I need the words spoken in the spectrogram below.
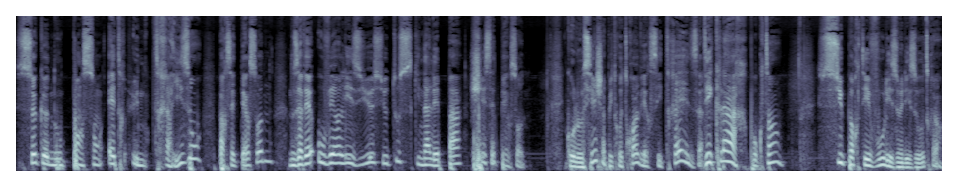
ce que nous pensons être une trahison par cette personne nous avait ouvert les yeux sur tout ce qui n'allait pas chez cette personne. Colossiens chapitre 3 verset 13 déclare pourtant Supportez-vous les uns les autres,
